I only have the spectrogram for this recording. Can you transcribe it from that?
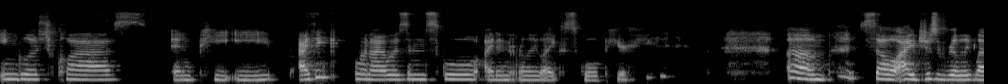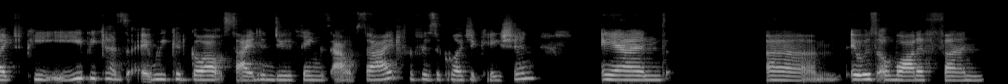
English class and PE. I think when I was in school, I didn't really like school, period. Um, so I just really liked PE because we could go outside and do things outside for physical education. And um, it was a lot of fun.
